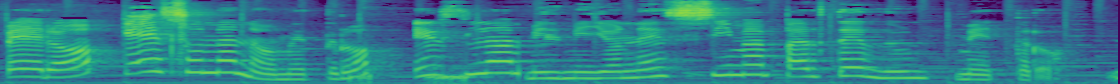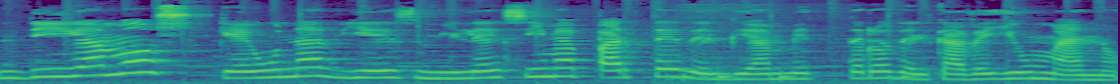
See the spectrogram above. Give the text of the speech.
Pero, ¿qué es un nanómetro? Es la mil millonésima parte de un metro. Digamos que una diez milésima parte del diámetro del cabello humano.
